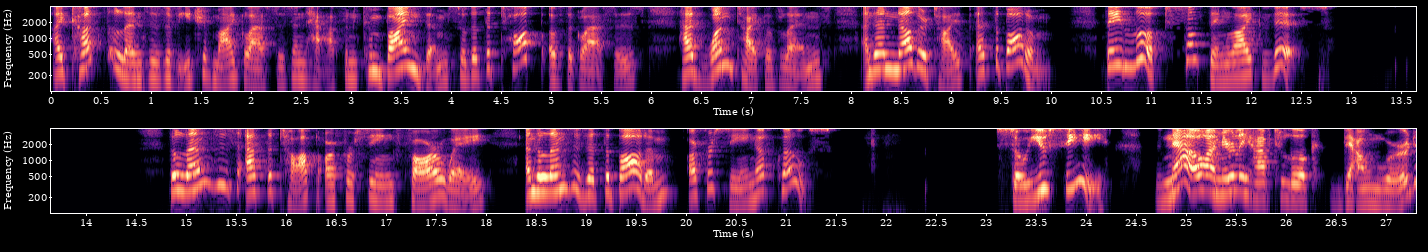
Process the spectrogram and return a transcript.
I cut the lenses of each of my glasses in half and combined them so that the top of the glasses had one type of lens and another type at the bottom. They looked something like this. The lenses at the top are for seeing far away, and the lenses at the bottom are for seeing up close. So you see, now I merely have to look downward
